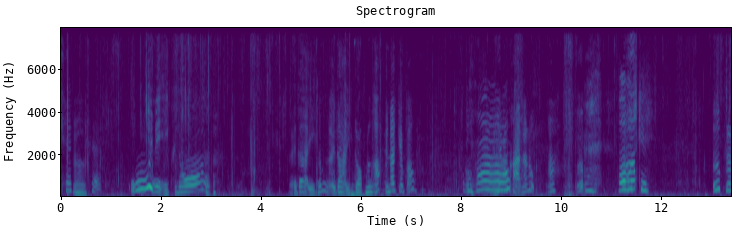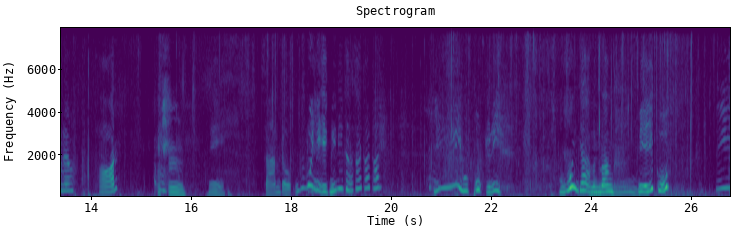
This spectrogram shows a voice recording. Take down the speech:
เช็คเออเช็คอุ้ยนี่อีกพี่น้องไอ้ด้าอีกน้ำไอ้ด้าอีกดอกหนึงเอ้าไอ้ด้าเก็บเอาฮ่าอย่าให้มันขาดนะลูก อะอึ๊บเฮ้ยพุชเคอึ๊บเร็วๆถอน อืม นี่สามดอกอุ้ยนี่อีกนี่นี่เถอะถอยถอยถอยนี่บุกกุกอยู่นี่อุ้ยหญ้ามันบัง นี่ไอ้ยิกูนี่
